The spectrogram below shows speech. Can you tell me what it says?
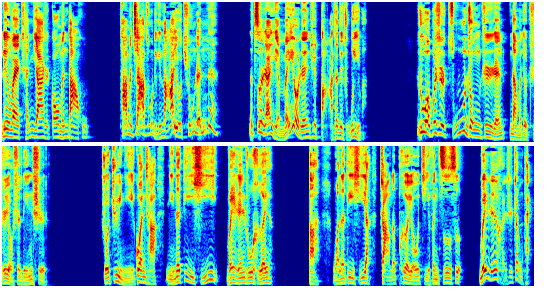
另外，陈家是高门大户，他们家族里哪有穷人呢？那自然也没有人去打他的主意吧。若不是族中之人，那么就只有是林氏。说，据你观察，你那弟媳为人如何呀？啊，我那弟媳呀，长得颇有几分姿色，为人很是正派，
